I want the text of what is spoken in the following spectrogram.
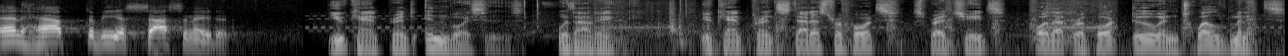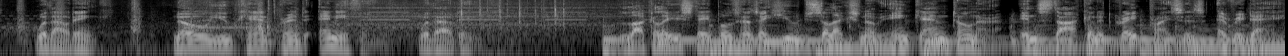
and have to be assassinated. You can't print invoices without ink. You can't print status reports, spreadsheets, or that report due in 12 minutes without ink. No, you can't print anything without ink. Luckily, Staples has a huge selection of ink and toner in stock and at great prices every day.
